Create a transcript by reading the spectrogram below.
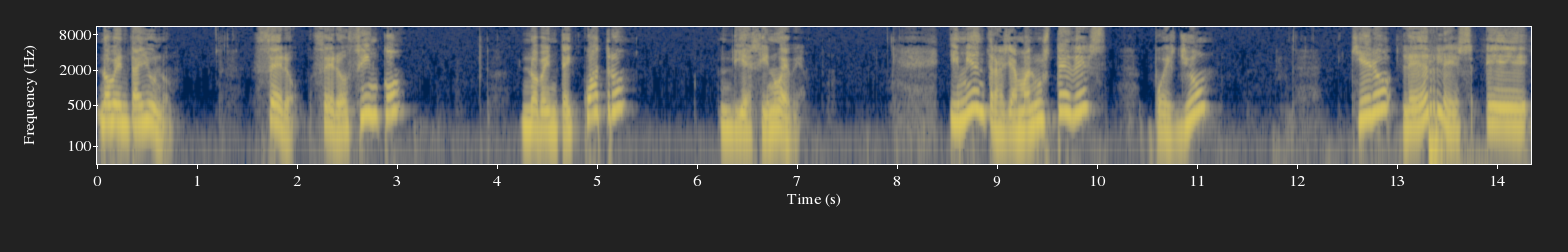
91 005 94 19. Y mientras llaman ustedes, pues yo quiero leerles eh,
